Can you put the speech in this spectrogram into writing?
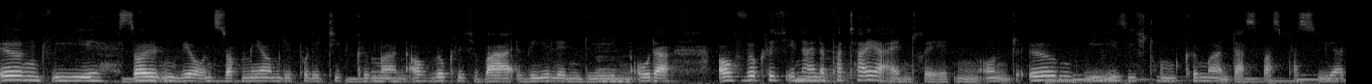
irgendwie sollten wir uns doch mehr um die Politik kümmern, auch wirklich wählen gehen oder auch wirklich in eine Partei eintreten und irgendwie sich darum kümmern, dass was passiert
